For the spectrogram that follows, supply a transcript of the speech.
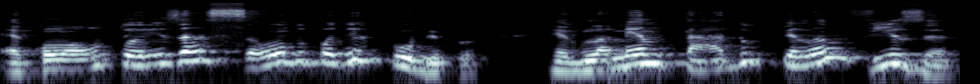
é com autorização do poder público, regulamentado pela Anvisa.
